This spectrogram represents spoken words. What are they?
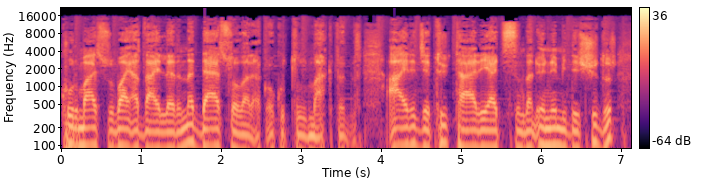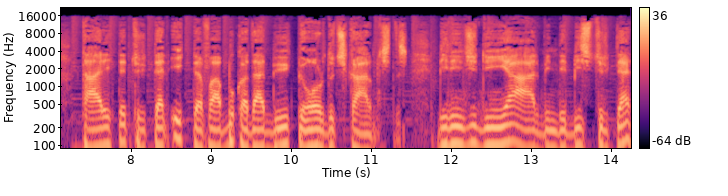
kurmay subay adaylarına ders olarak okutulmaktadır. Ayrıca Türk tarihi açısından önemi de şudur. Tarihte Türkler ilk defa bu kadar büyük bir ordu çıkarmıştır. Birinci Dünya Harbi'nde biz Türkler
